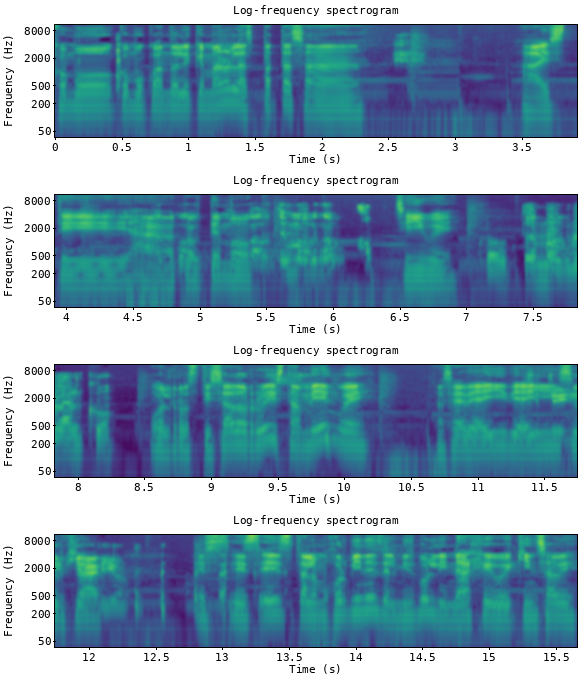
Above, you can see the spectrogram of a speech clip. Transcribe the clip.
Como, como cuando le quemaron las patas a. A este. A Cuau- Cuauhtémoc. Cuauhtémoc, ¿no? Sí, güey. Cuauhtémoc Blanco. O el rostizado Ruiz también, güey. O sea, de ahí, de ahí surgió. Es, es, es- a lo mejor vienes del mismo linaje, güey, quién sabe.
